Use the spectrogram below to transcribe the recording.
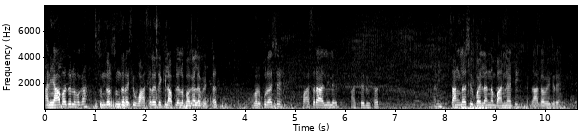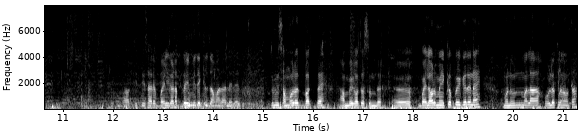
आणि या बाजूला बघा सुंदर सुंदर अशी वासरं देखील आपल्याला बघायला भेटतात. भरपूर असे वासरं आलेले आहेत आजच्या दिवसात. आणि चांगलं अशी बैलांना बांधण्यासाठी जागा वगैरे आहे. किती सारे बैलगाडा प्रेमी देखील जमा झालेले आहेत. तुम्ही समोरच बघताय आंबेगावचा सुंदर. बैलावर मेकअप वगैरे नाही म्हणून मला ओळखलं नव्हता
